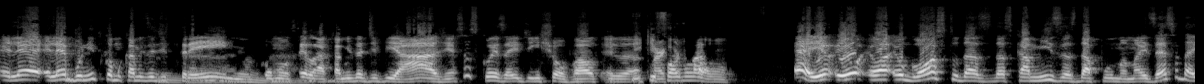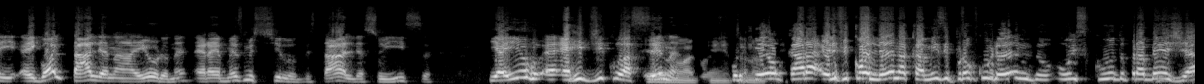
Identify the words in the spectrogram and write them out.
ele é, ele é bonito como camisa de treino, como, sei lá, camisa de viagem, essas coisas aí de enxoval. Que é, pique Fórmula 1. É, eu, eu, eu, eu, gosto das, das camisas da Puma, mas essa daí é igual a Itália na Euro, né? Era o mesmo estilo, Itália, Suíça. E aí é, é ridícula a cena, aguento, porque o cara ele fica olhando a camisa e procurando o escudo para beijar,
